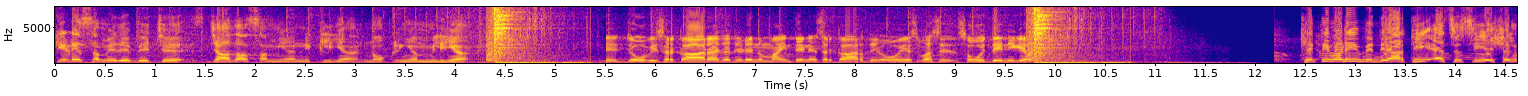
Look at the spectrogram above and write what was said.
ਕਿਹੜੇ ਸਮੇਂ ਦੇ ਵਿੱਚ ਜ਼ਿਆਦਾ ਅਸਾਮੀਆਂ ਨਿਕਲੀਆਂ ਨੌਕਰੀਆਂ ਮਿਲੀਆਂ? ਇਹ ਜੋ ਵੀ ਸਰਕਾਰ ਆ ਜਾਂ ਜਿਹੜੇ ਨੁਮਾਇੰਦੇ ਨੇ ਸਰਕਾਰ ਦੇ, ਉਹ ਇਸ ਪਾਸੇ ਸੋਚਦੇ ਹੀ ਨਹੀਂਗੇ ਖੇਤੀਬਾੜੀ ਵਿਦਿਆਰਥੀ ਐਸੋਸੀਏਸ਼ਨ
